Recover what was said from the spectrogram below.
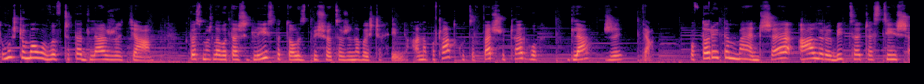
тому що мову ви вчите для життя. Хтось, можливо, теж і для іспиту, але здебільшого це вже на вищих рівнях. А на початку це в першу чергу для життя. Повторюйте менше, але робіть це частіше.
